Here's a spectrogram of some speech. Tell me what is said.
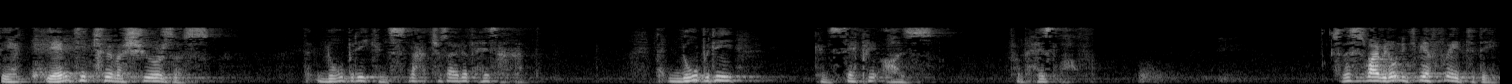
The, the empty tomb assures us that nobody can snatch us out of His hand. That nobody can separate us from His love. So this is why we don't need to be afraid today.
